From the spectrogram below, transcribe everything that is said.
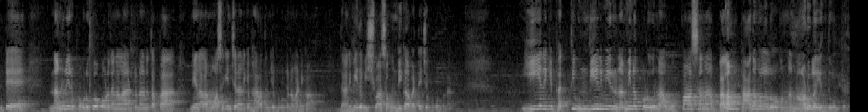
అంటే నన్ను నేను పొగుడుకోకూడదని అలా అంటున్నాను తప్ప నేను అలా మోసగించడానికి భారతం చెప్పుకుంటున్న వాడిని కాను దాని మీద విశ్వాసం ఉంది కాబట్టే చెప్పుకుంటున్నాను. ఈయనకి భక్తి ఉంది అని మీరు నమ్మినప్పుడు నా ఉపాసన బలం పాదములలో ఉన్న నాడుల ఎందు ఉంటుంది.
